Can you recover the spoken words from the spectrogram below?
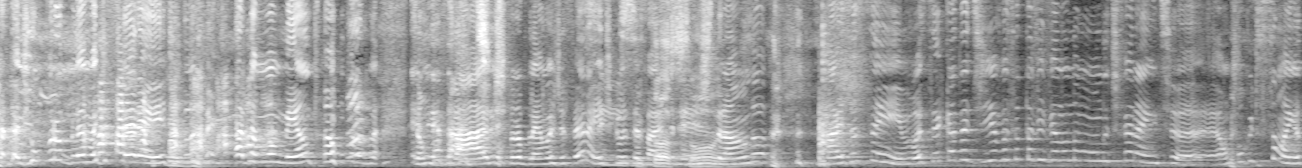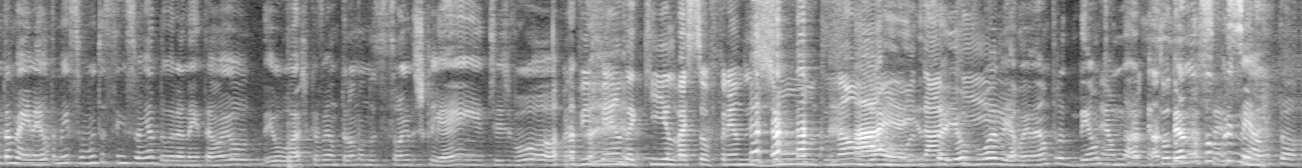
cada dia um problema diferente, cada momento é um problema. É São verdade. vários problemas diferentes Sim. que você Situações. vai administrando, mas assim, você cada dia você está vivendo diferente. É um pouco de sonho também, né? Eu também sou muito assim sonhadora, né? Então eu, eu acho que eu vou entrando no sonho dos clientes, vou. Vai vivendo aquilo, vai sofrendo junto, não, ah, vamos é, mudar. Isso aí eu vou mesmo, eu entro dentro, é um, na, é até no sofrimento. Né?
